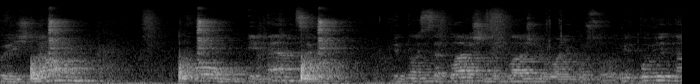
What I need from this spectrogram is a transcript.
page down, home і end це відносяться клавіші до клавіш керування курсором. Відповідно,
